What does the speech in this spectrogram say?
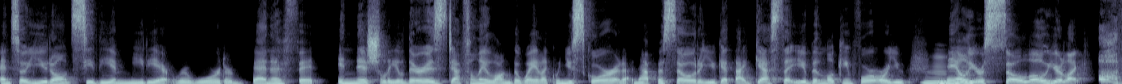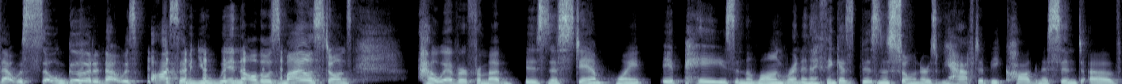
And so you don't see the immediate reward or benefit initially. There is definitely along the way, like when you score an episode or you get that guest that you've been looking for, or you mm-hmm. nail your solo, you're like, oh, that was so good. And that was awesome. and you win all those milestones. However, from a business standpoint, it pays in the long run. And I think as business owners, we have to be cognizant of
